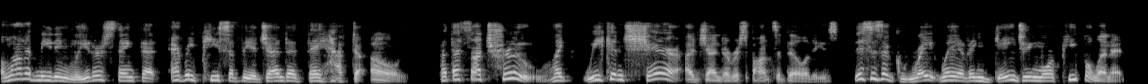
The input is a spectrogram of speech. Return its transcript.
A lot of meeting leaders think that every piece of the agenda they have to own. But that's not true. Like we can share agenda responsibilities. This is a great way of engaging more people in it,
